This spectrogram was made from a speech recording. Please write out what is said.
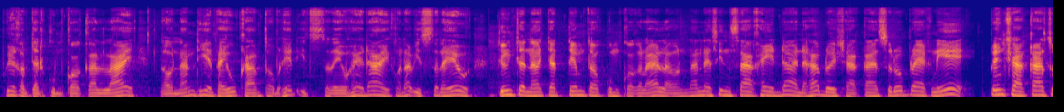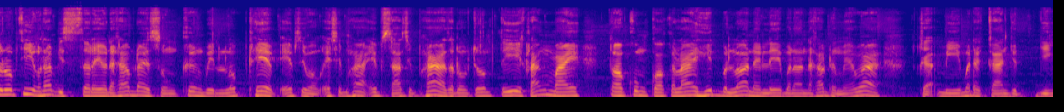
เพื่อกำจัดกลุ่มก่อการร้าย เหล่านั้นที่เป็นภัยคุกคามต่อประเทศอิสราเอลให้ได้กองทัพอิสราเอลจึงจะนักจัดเต็มต่อกลุ่มก่อการร้ายเหล่านั้นให้สิ้นซากให้ได้นะครับ โดยฉากการสู้รบแรกนี้เป็นฉากการสู้รบที่กองทัพอิสราเอลนะครับได้ส่งเครื่องบินลบเทพ F16 F15 F35 ถล่มโจมตีครั้งใหม่ต่อกลุ่มก่อการร้ายฮิตบุลลอในเลบานอนนะครับถึงแม้ว่า จะมีมาตรการหยุดยิง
